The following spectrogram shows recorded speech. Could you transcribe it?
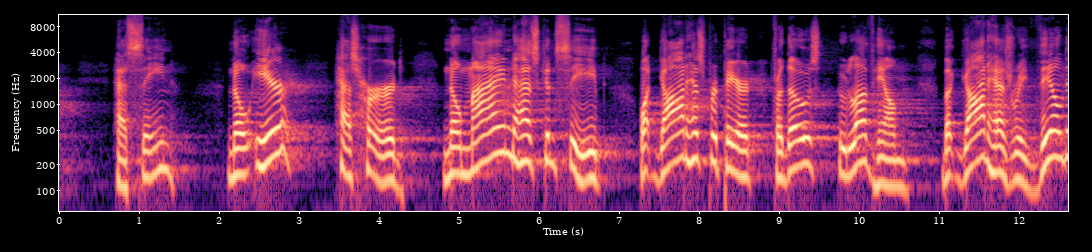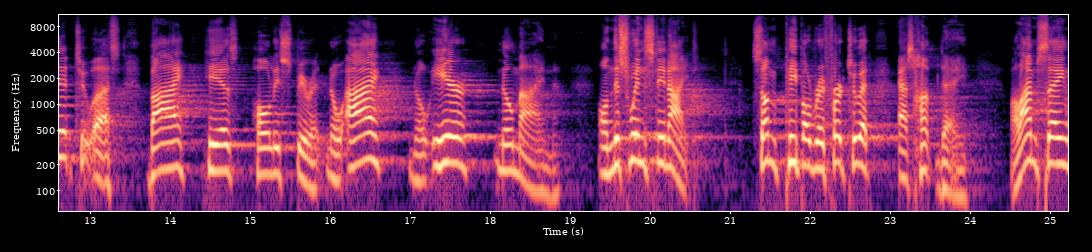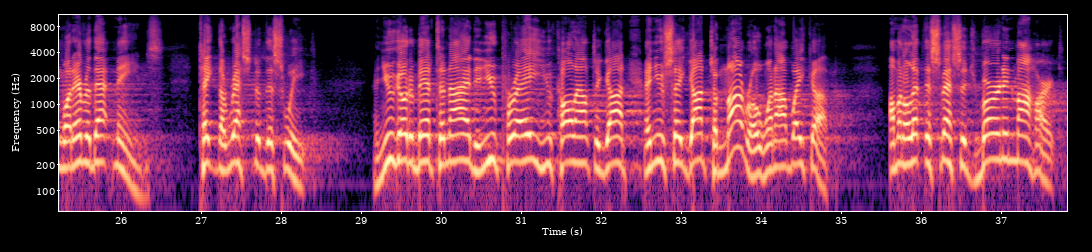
has seen, no ear has heard, no mind has conceived what God has prepared for those who love Him, but God has revealed it to us by His Holy Spirit. No eye, no ear, no mind. On this Wednesday night, some people refer to it as Hump Day. Well, I'm saying whatever that means, take the rest of this week. And you go to bed tonight and you pray, you call out to God, and you say, God, tomorrow when I wake up, I'm going to let this message burn in my heart.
